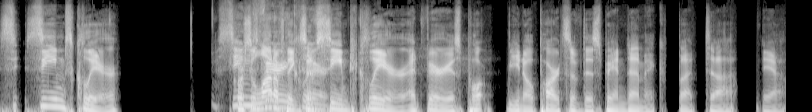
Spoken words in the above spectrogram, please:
Se- seems clear. of course, a lot of things have seemed clear at various po- you know parts of this pandemic, but uh, yeah.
